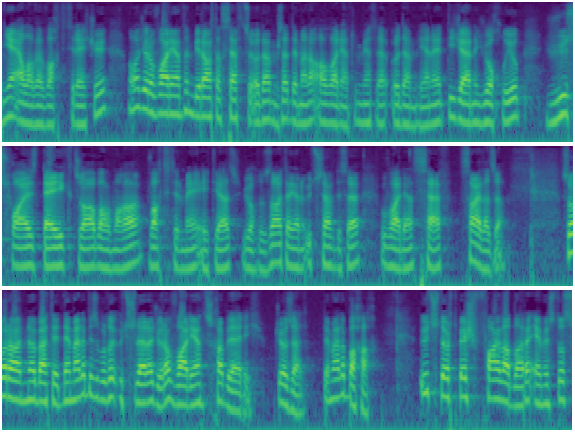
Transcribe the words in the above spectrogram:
Niyə əlavə vaxt itirək ki? Ona görə variantın biri artıq səhvdirsə ödənmirsə, deməli A variantı ümumiyyətlə ödənmir. Yəni digərini yoxlayıb 100% dəqiq cavab almağa vaxt itirməyə ehtiyac yoxdur. Zaten yəni 3 səhvdirsə, bu variant səhv sayılacaq. Sonra növbəti, deməli biz burada 3-lərə görə variant çıxa bilərik. Gözəl. Deməli, baxaq. 3, 4, 5 fayl adları MS-DOS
